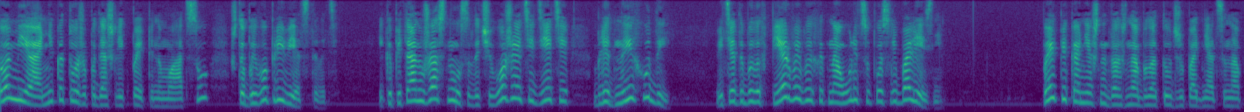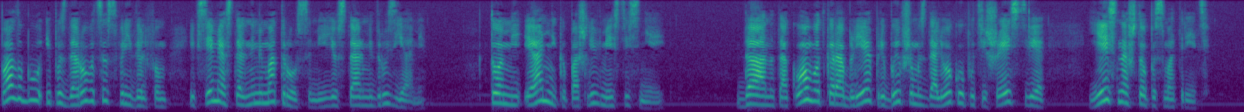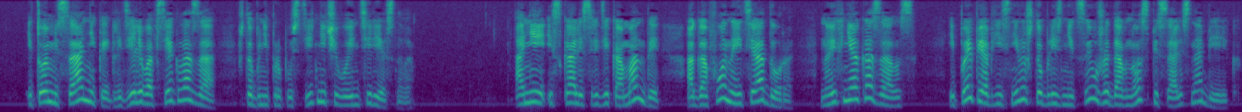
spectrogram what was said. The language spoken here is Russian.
Томми и Анника тоже подошли к Пеппиному отцу, чтобы его приветствовать. И капитан ужаснулся, до чего же эти дети бледны и худы, ведь это был их первый выход на улицу после болезни. Пеппи, конечно, должна была тут же подняться на палубу и поздороваться с Фридольфом и всеми остальными матросами, ее старыми друзьями. Томми и Анника пошли вместе с ней. Да, на таком вот корабле, прибывшем из далекого путешествия, есть на что посмотреть. И Томми с Анникой глядели во все глаза, чтобы не пропустить ничего интересного. Они искали среди команды Агафона и Теодора, но их не оказалось, и Пеппи объяснила, что близнецы уже давно списались на берег.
